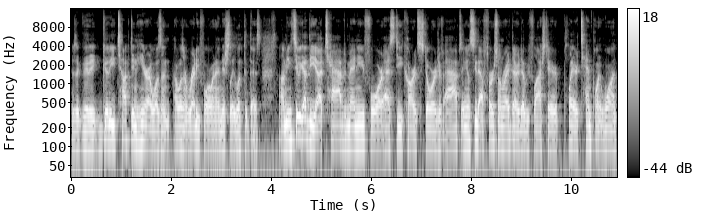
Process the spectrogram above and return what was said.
There's a goody, goody tucked in here I wasn't I wasn't ready for when I initially looked at this. Um, you can see we got the uh, tabbed menu for SD card storage of apps, and you'll see that first one right there, Adobe Flash Player 10.1.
